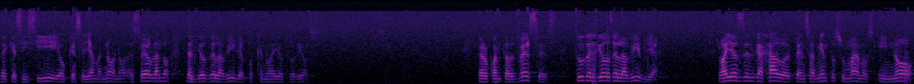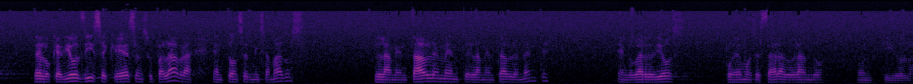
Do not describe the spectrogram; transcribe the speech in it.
de que si sí o que se llama, no, no, estoy hablando del Dios de la Biblia porque no hay otro Dios. Pero cuantas veces tú del Dios de la Biblia lo hayas desgajado de pensamientos humanos y no de lo que Dios dice que es en su palabra, entonces mis amados, lamentablemente, lamentablemente, en lugar de Dios podemos estar adorando un ídolo.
